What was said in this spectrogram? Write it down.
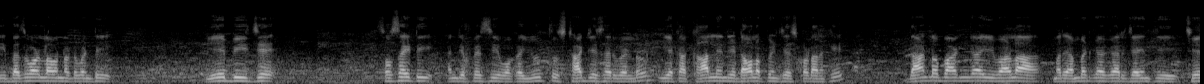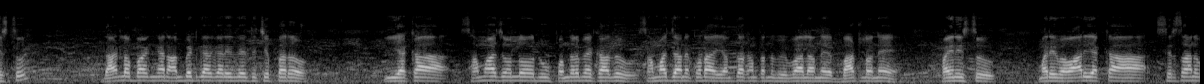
ఈ బెజవాడలో ఉన్నటువంటి ఏబీజే సొసైటీ అని చెప్పేసి ఒక యూత్ స్టార్ట్ చేశారు వీళ్ళు. ఈ యొక్క కాలనీని డెవలప్మెంట్ చేసుకోవడానికి. దాంట్లో భాగంగా ఇవాళ మరి అంబేద్కర్ గారి జయంతి చేస్తూ దాంట్లో భాగంగా అంబేద్కర్ గారు ఏదైతే చెప్పారో ఈ యొక్క సమాజంలో నువ్వు పొందడమే కాదు సమాజానికి కూడా ఎంతో కొంత నువ్వు ఇవ్వాలనే బాటలోనే పయనిస్తూ మరి వారి యొక్క శిరసాను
